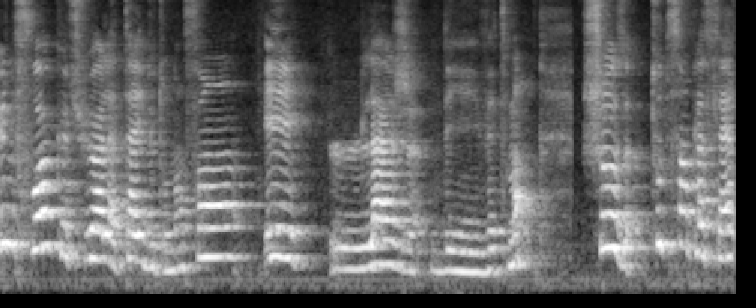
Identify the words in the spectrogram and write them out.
une fois que tu as la taille de ton enfant et l'âge des vêtements, chose toute simple à faire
